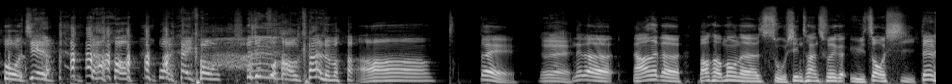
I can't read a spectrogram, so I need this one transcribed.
火箭到外太空，那就不好看了嘛。哦，对对，那个然后那个宝可梦的属性突然出一个宇宙系，对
